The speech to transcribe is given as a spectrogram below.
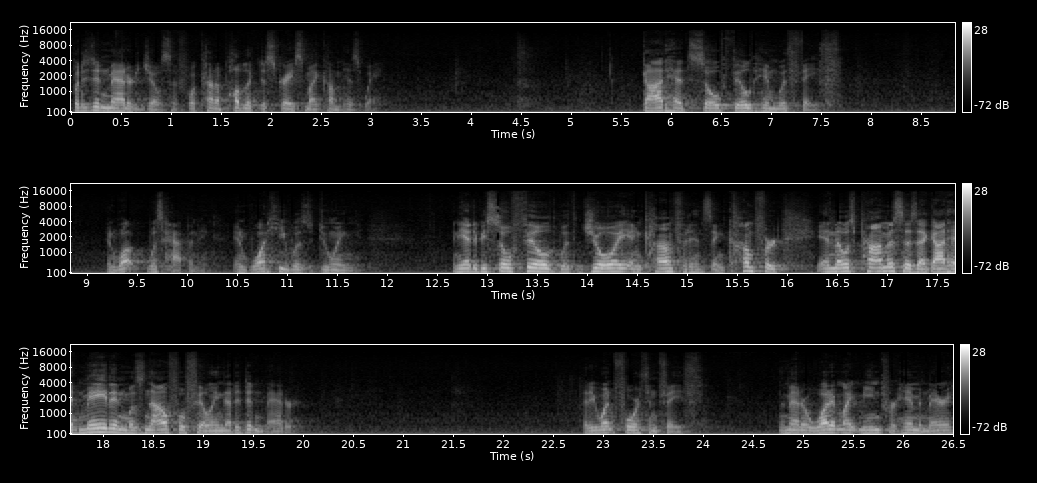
But it didn't matter to Joseph what kind of public disgrace might come his way. God had so filled him with faith in what was happening and what he was doing. And he had to be so filled with joy and confidence and comfort in those promises that God had made and was now fulfilling that it didn't matter. That he went forth in faith, no matter what it might mean for him and Mary,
